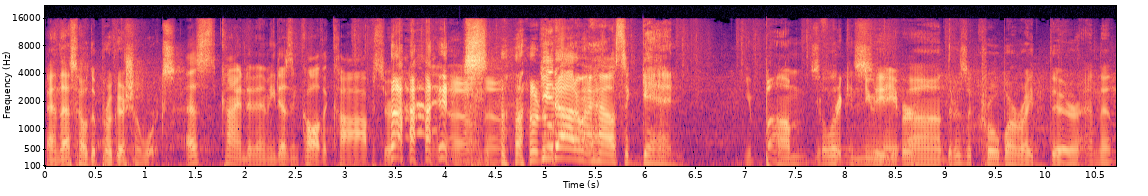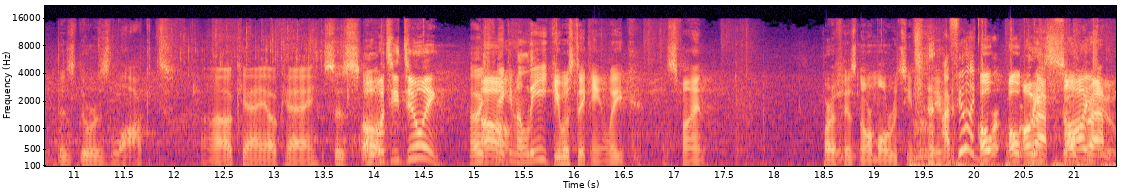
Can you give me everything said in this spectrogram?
and that's how the progression works. That's kind of him. He doesn't call the cops or anything. Oh, no. Get out of my house again, you bum. So you let me freaking new see. neighbor. Uh, there's a crowbar right there, and then this door is locked. okay, okay. This is. Oh, what's he doing? Oh, he's taking a leak. He was taking a leak. It's fine. Part of his normal routine behavior. I feel like Oh, we're- oh, Oh, crap! he saw oh, crap. you.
